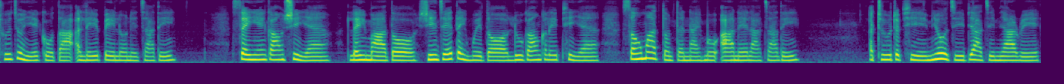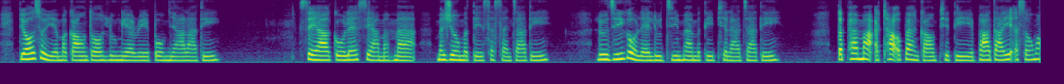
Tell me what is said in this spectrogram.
ထူးချွန်ရေးကိုသာအလေးပေးလွန်နေကြသည်စိတ်ရင်းကောင်းရှိရန်လိမ္မာသောရင်ကျဲတိမ်မွေ့သော လူကောင်းကလေးဖြစ်ရန်ဆုံးမတွင်တနိုင်မှုအားနည်းလာကြသည်အထူးသဖြင့်မြို့ကြီးပြကြီးများတွင်ပြောဆိုရင်မကောင်းသောလူငယ်တွေပုံများလာသည်ဆရာကိုလည်းဆရာမမှတ်မယုံမသိဆက်ဆံကြသည် လူကြီးကိုလည်းလူကြီးမှန်မသိဖြစ်လာကြသည် တစ်ဖက်မှအထောက်အပံ့ကောင်းဖြစ်သည့်ဘာသာရေးအဆုံးအမ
